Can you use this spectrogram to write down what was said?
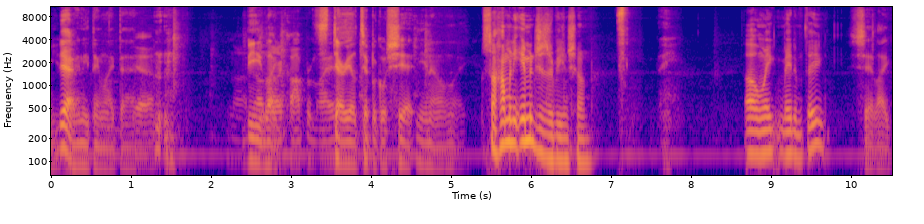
you know, Yeah. anything like that. Yeah. Not, Be not a lot like compromise. stereotypical shit, you know, like So how many images are being shown? Oh, make, made him think. shit like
